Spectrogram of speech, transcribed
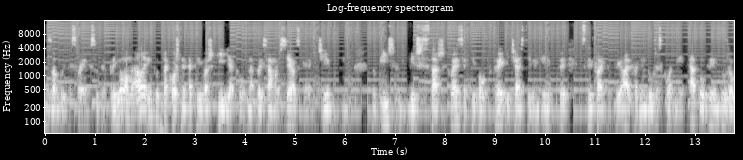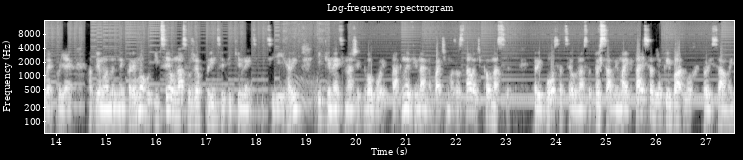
забити своїми суперприйомами, але він тут також не такий важкий, як на той самій Сєвській чи в інших більш старших версіях, типу в третій часті він і Street Fighter 3 Alpha він дуже складний. А тут він дуже легко я отримав над ним перемогу, і це у нас вже в принципі кінець цієї гри і кінець наших двобоїв. Так, ну і фінально бачимо заставочка у нас. Три боса, це у нас той самий Майк Тайсон, який Барлог, той самий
